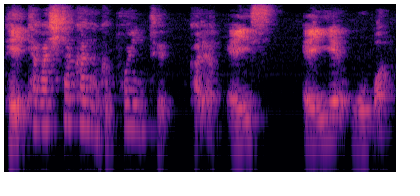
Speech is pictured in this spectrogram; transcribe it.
데이터가 시작하는 그 포인트, 가령 A, A의 5번.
